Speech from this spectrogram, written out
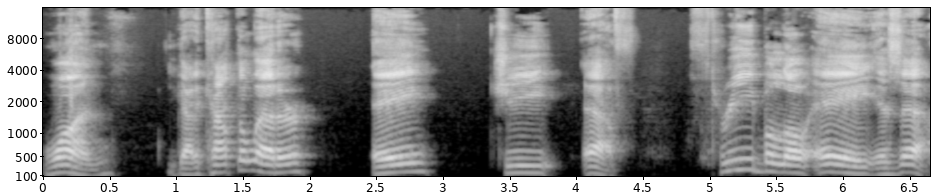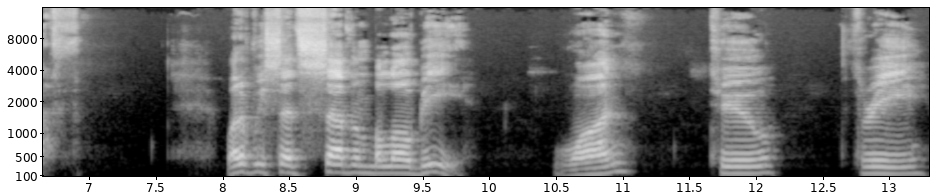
1, you got to count the letter A, G, F. 3 below A is F. What if we said 7 below B? 1, 2, 3,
